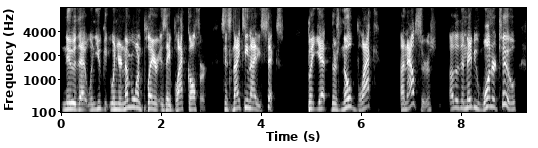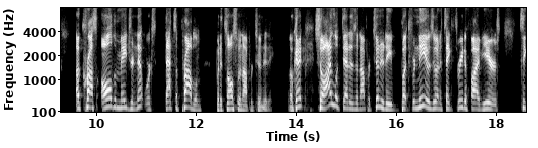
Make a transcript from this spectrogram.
knew that when you when your number one player is a black golfer since 1996, but yet there's no black announcers other than maybe one or two across all the major networks, that's a problem, but it's also an opportunity. Okay. So I looked at it as an opportunity, but for me, it was going to take three to five years to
